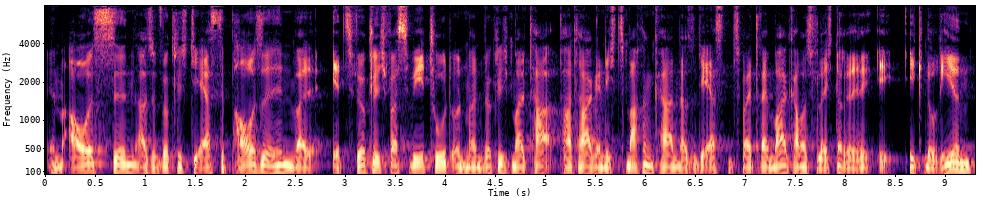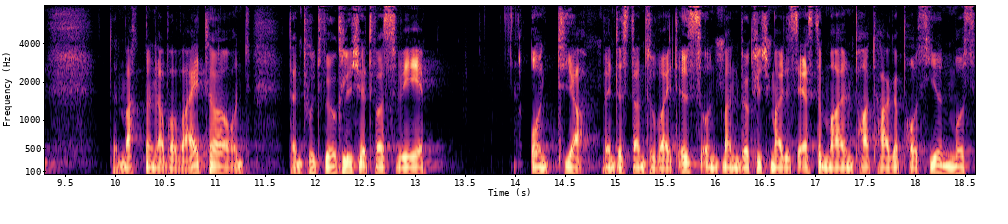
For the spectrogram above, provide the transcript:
im Aus sind, also wirklich die erste Pause hin, weil jetzt wirklich was wehtut und man wirklich mal ta paar Tage nichts machen kann. Also die ersten zwei, drei Mal kann man es vielleicht noch ignorieren. Dann macht man aber weiter und dann tut wirklich etwas weh. Und ja, wenn das dann soweit ist und man wirklich mal das erste Mal ein paar Tage pausieren muss,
